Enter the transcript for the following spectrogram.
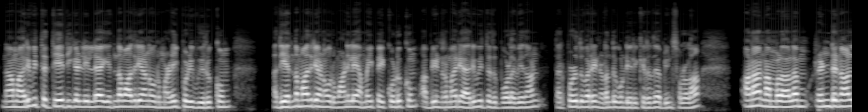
நாம் அறிவித்த தேதிகளில் எந்த மாதிரியான ஒரு மழைப்பொழிவு இருக்கும் அது எந்த மாதிரியான ஒரு வானிலை அமைப்பை கொடுக்கும் அப்படின்ற மாதிரி அறிவித்தது போலவே தான் தற்பொழுது வரை நடந்து கொண்டிருக்கிறது அப்படின்னு சொல்லலாம். ஆனால் நம்மளால் ரெண்டு நாள்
